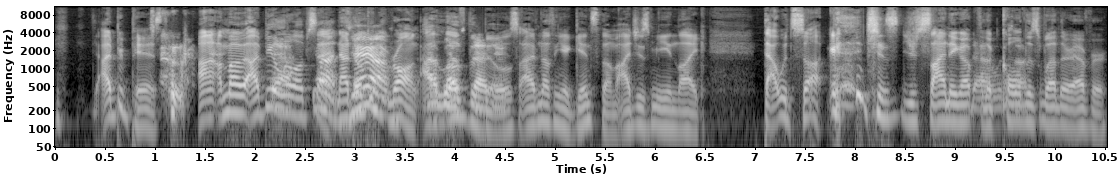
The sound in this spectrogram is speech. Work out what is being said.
I'd be pissed. I, I'm a, I'd be a little upset. God now, don't get me wrong. I I'd be love the upset, dude. Bills. I have nothing against them. I just mean like that would suck. just you're signing up for the would suck. coldest weather ever.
